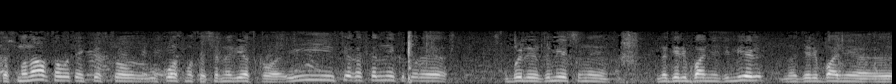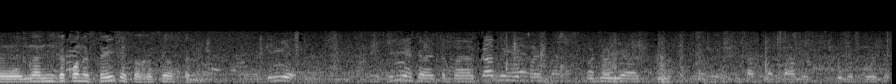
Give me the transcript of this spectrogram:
космонавтов, вот этих, тех, кто у космоса Черновецкого, и всех остальных, которые были замечены на деребане земель, на деребане, э, на незаконных строительствах и все остальное. Ты не, ты не это, баррикаду не одну не открыть, так на память не будет,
